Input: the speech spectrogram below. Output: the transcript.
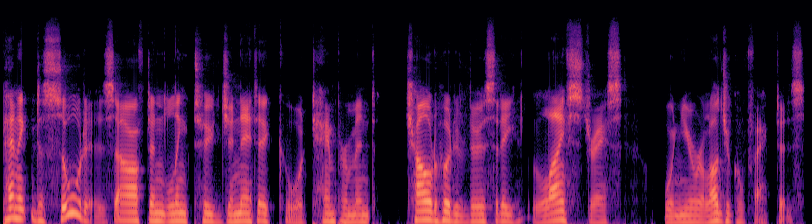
panic disorders are often linked to genetic or temperament, childhood adversity, life stress, or neurological factors.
